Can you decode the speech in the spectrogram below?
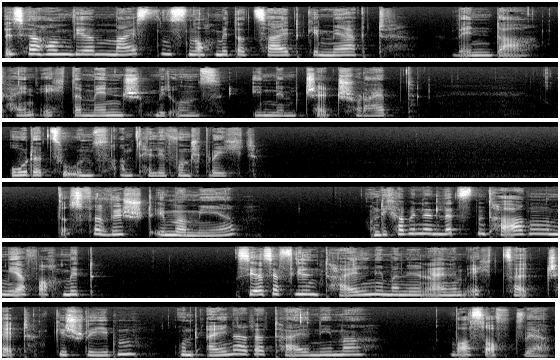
Bisher haben wir meistens noch mit der Zeit gemerkt, wenn da kein echter Mensch mit uns in dem Chat schreibt oder zu uns am Telefon spricht. Das verwischt immer mehr. Und ich habe in den letzten Tagen mehrfach mit sehr, sehr vielen Teilnehmern in einem Echtzeit-Chat geschrieben und einer der Teilnehmer war Software.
